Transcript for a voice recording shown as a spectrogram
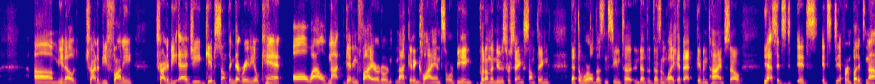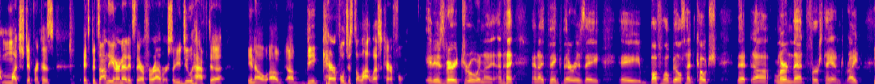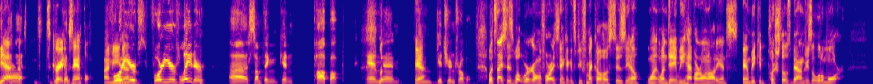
um, you know, try to be funny, try to be edgy, give something that radio can't, all while not getting fired or not getting clients or being put on the news for saying something that the world doesn't seem to that doesn't like at that given time. So yes, it's it's it's different, but it's not much different because it's it's on the internet. It's there forever. So you do have to, you know, uh, uh, be careful, just a lot less careful. It is very true, and I and I and I think there is a a Buffalo Bills head coach that uh, learned that firsthand, right? Yeah, uh, it's a great example. I mean, four uh, years four years later, uh, something can pop up, and and yeah. and get you in trouble. What's nice is what we're going for. I think I can speak for my co-host. Is you know one one day we have our own audience and we can push those boundaries a little more.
